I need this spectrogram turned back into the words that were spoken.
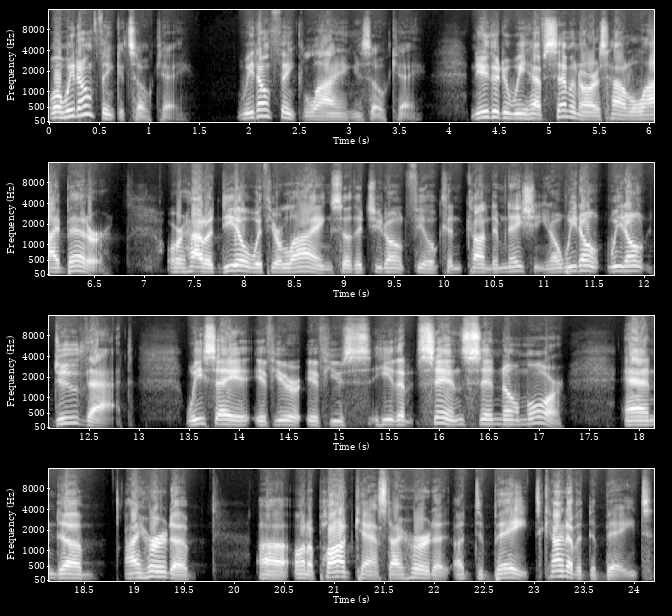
well we don't think it's okay we don't think lying is okay. Neither do we have seminars how to lie better or how to deal with your lying so that you don't feel con- condemnation. You know we don't we don't do that. We say if you're if you he that sins sin no more. And um, I heard a uh, on a podcast. I heard a, a debate, kind of a debate,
